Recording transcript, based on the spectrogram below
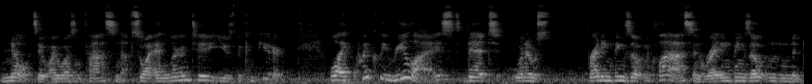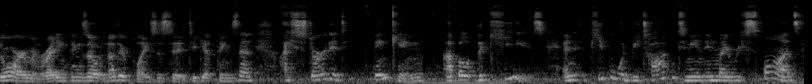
notes. It, I wasn't fast enough. So I learned to use the computer. Well, I quickly realized that when I was writing things out in class and writing things out in the dorm and writing things out in other places to, to get things done, I started thinking about the keys. And people would be talking to me and in my response,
